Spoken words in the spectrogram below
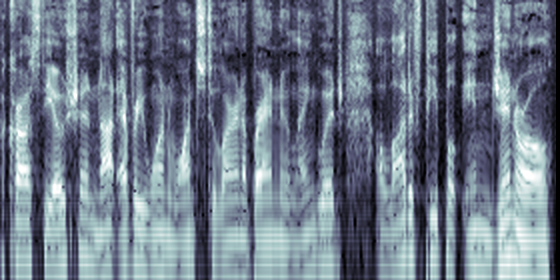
across the ocean. Not everyone wants to learn a brand new language. A lot of people in general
